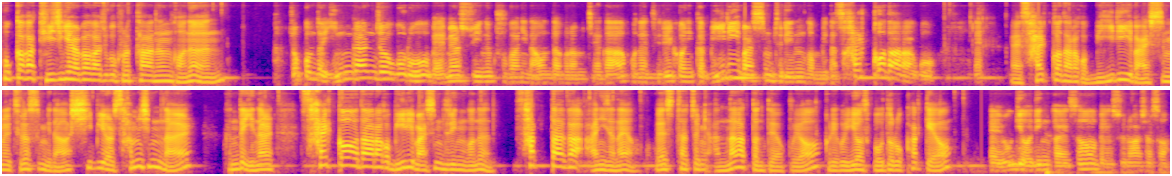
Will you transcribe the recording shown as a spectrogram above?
호가가 뒤지게 얇아가지고 그렇다는 거는 조금 더 인간적으로 매매할 수 있는 구간이 나온다 그러면 제가 보내드릴 거니까 미리 말씀드리는 겁니다. 살 거다라고. 네, 살 거다라고 미리 말씀을 드렸습니다. 12월 30날. 근데 이날 살 거다라고 미리 말씀드리는 거는 샀다가 아니잖아요. 매수 타점이 안 나갔던 때였고요. 그리고 이어서 보도록 할게요. 네, 여기 어딘가에서 매수를 하셔서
